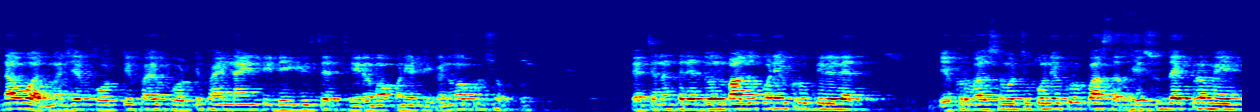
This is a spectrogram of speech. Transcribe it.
नव्वद. म्हणजे forty five forty five ninety डिग्रीचे थेरम आपण या ठिकाणी वापरू शकतो. त्याच्यानंतर या दोन बाजू पण एकरूप दिलेल्या आहेत. एकरूप बाजू कोण एकरूप असतात? हे सुद्धा एक प्रमेय आहे.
